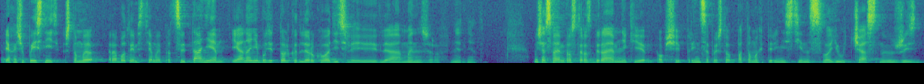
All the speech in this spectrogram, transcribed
Я хочу пояснить, что мы работаем с темой процветания, и она не будет только для руководителей и для менеджеров. Нет, нет. Мы сейчас с вами просто разбираем некие общие принципы, чтобы потом их перенести на свою частную жизнь.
